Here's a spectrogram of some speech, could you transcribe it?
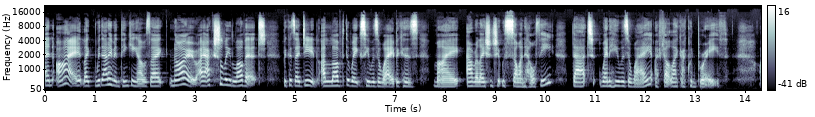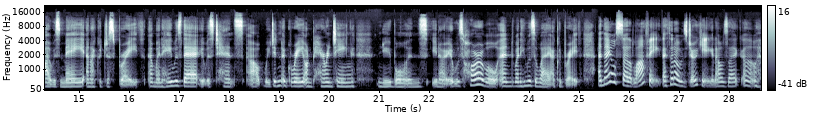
And I, like, without even thinking, I was like, no, I actually love it because I did. I loved the weeks he was away because my our relationship was so unhealthy that when he was away, I felt like I could breathe. I was me and I could just breathe. And when he was there, it was tense. Uh, we didn't agree on parenting newborns. You know, it was horrible. And when he was away, I could breathe. And they all started laughing. They thought I was joking. And I was like, oh,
